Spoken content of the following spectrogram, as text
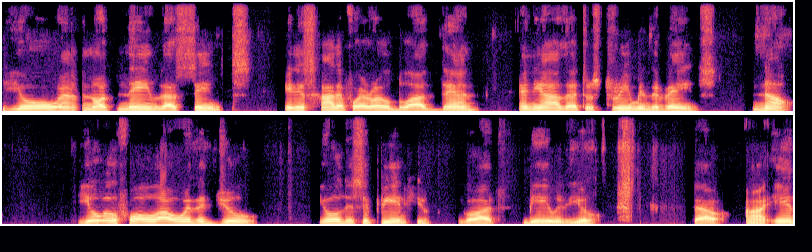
You were not named as saints. It is harder for a royal blood than any other to stream in the veins. No, you will fall out with a Jew. You will disappear in him. God be with you. So, uh, in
